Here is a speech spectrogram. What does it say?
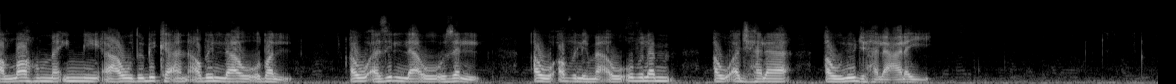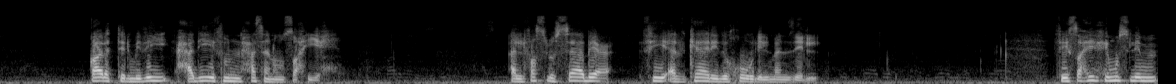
اللهم إني أعوذ بك أن أضل أو أضل أو أزل أو أزل أو أظلم أو أظلم أو أجهل أو يجهل علي. قال الترمذي حديث حسن صحيح. الفصل السابع في أذكار دخول المنزل. في صحيح مسلم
